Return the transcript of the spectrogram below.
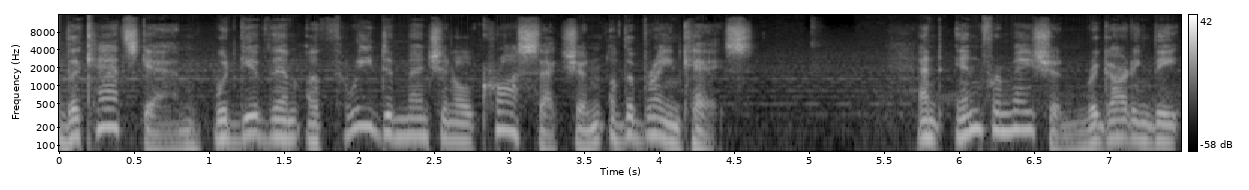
The CAT scan would give them a three-dimensional cross-section of the brain case and information regarding the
